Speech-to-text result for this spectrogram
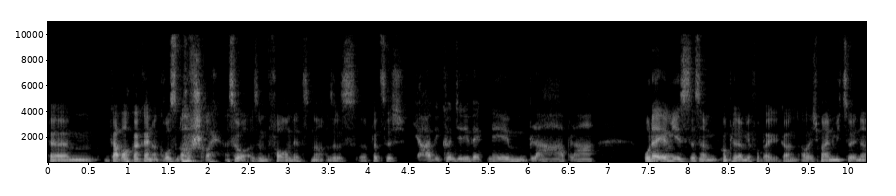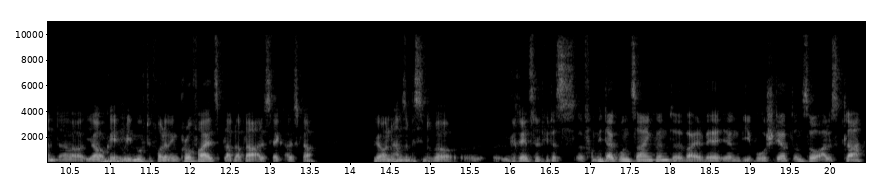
Ähm, gab auch gar keinen großen Aufschrei, also, also im Forum jetzt, ne? Also das äh, plötzlich, ja, wie könnt ihr die wegnehmen, bla bla. Oder irgendwie ist das komplett an mir vorbeigegangen. Aber ich meine mich zu erinnern, da, ja, okay, remove the following profiles, bla bla bla, alles weg, alles klar. Ja, und haben sie ein bisschen drüber äh, gerätselt, wie das äh, vom Hintergrund sein könnte, weil wer irgendwie wo stirbt und so, alles klar.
